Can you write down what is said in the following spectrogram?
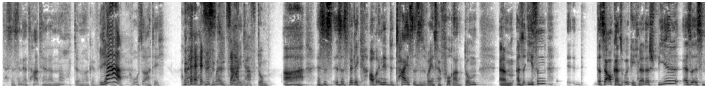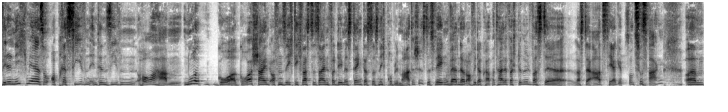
Das ist in der Tat ja dann noch dümmer gewesen. Ja, großartig. großartig. es ist well sagenhaft dumm. Ah, es ist, es ist wirklich, auch in den Details ist es übrigens hervorragend dumm. Ähm, also Ethan, das ist ja auch ganz ulkig, ne? Das Spiel, also es will nicht mehr so oppressiven, intensiven Horror haben, nur Gore. Gore scheint offensichtlich was zu sein, von dem es denkt, dass das nicht problematisch ist. Deswegen werden dort auch wieder Körperteile verstümmelt, was der, was der Arzt hergibt, sozusagen. Ähm,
